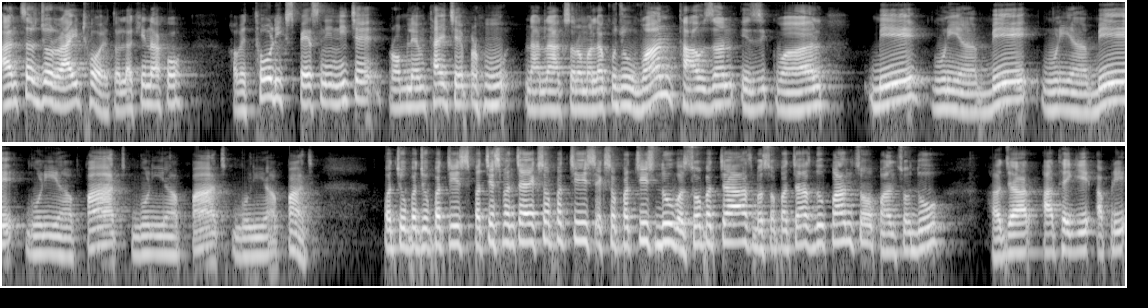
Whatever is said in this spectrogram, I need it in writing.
આન્સર જો રાઈટ હોય તો લખી નાખો. હવે થોડીક સ્પેસની નીચે પ્રોબ્લેમ થાય છે, પણ હું નાના અક્ષરોમાં લખું છું. વન થાઉઝન્ડ ઇઝ ઇક્વલ બે ગુણ્યા બે ગુણ્યા બે ગુણ્યા પાંચ ગુણ્યા પાંચ ગુણ્યા પાંચ. પચું પચું પચીસ પચીસ પંચા એકસો પચીસ એકસો પચીસ દુ, બસો પચાસ બસો પચાસ દુ, પાંચસો પાંચસો દુ. હજાર, આ થઈ ગઈ આપણી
